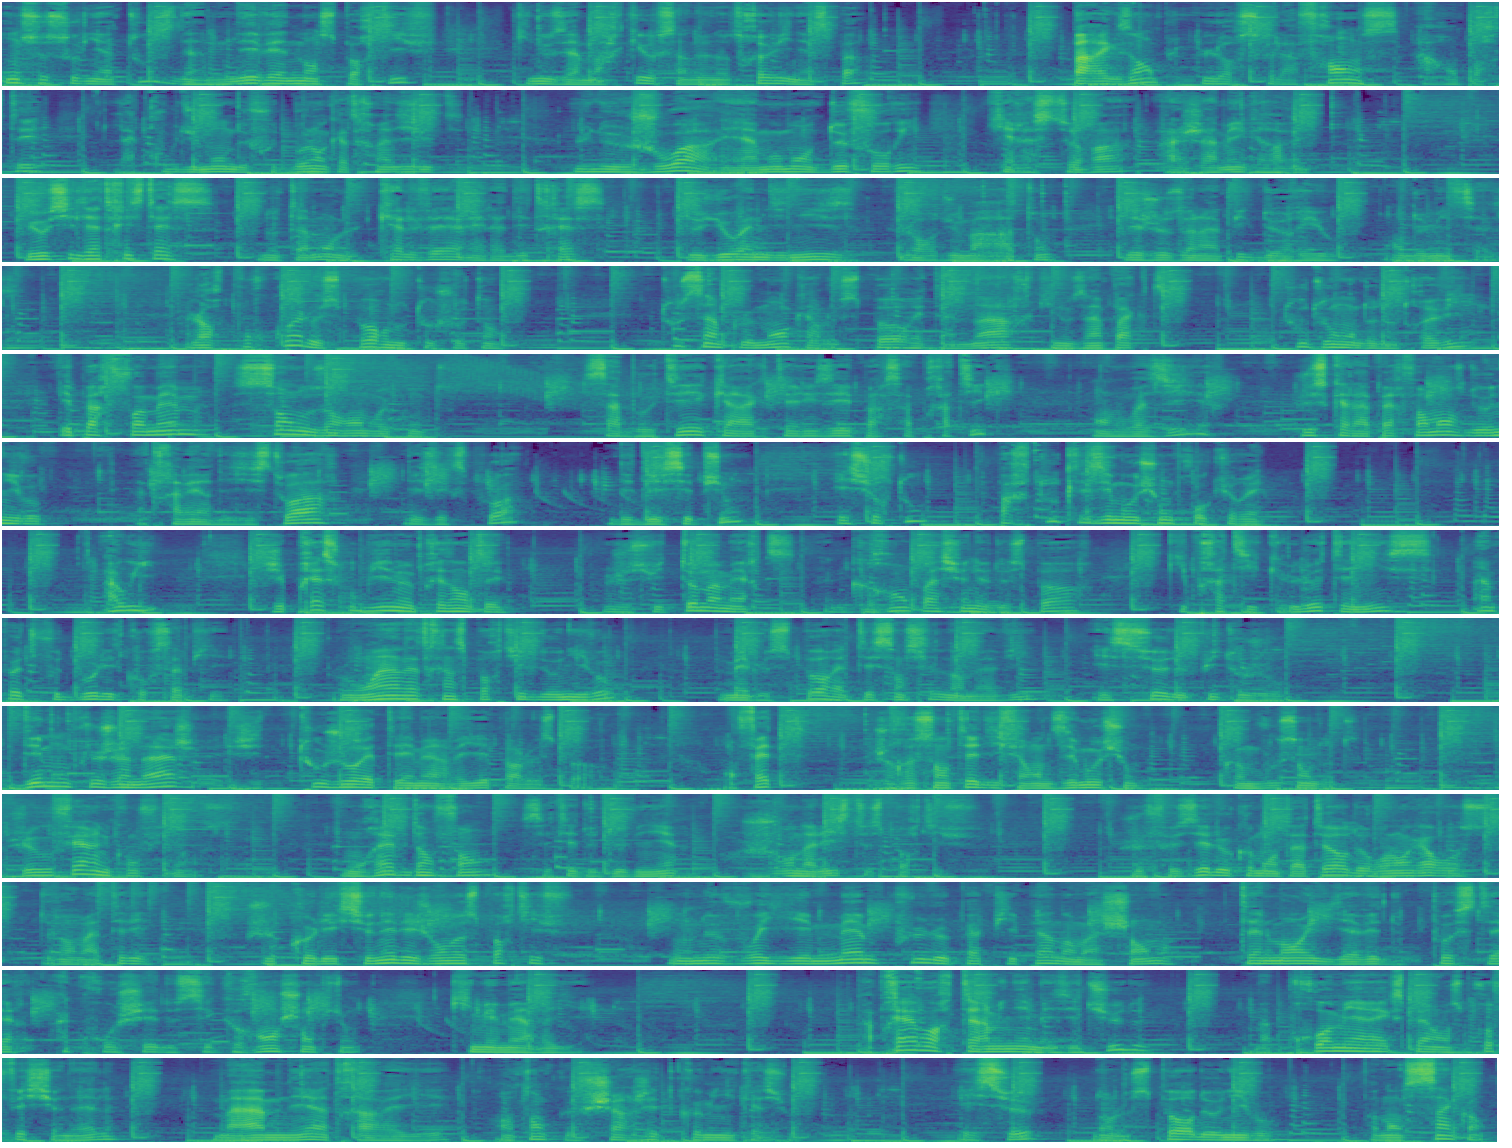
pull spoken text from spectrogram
on se souvient tous d'un événement sportif qui nous a marqué au sein de notre vie, n'est-ce pas? Par exemple, lorsque la France a remporté la Coupe du Monde de football en 98. Une joie et un moment d'euphorie qui restera à jamais gravé. Mais aussi de la tristesse, notamment le calvaire et la détresse de Johan Diniz lors du marathon des Jeux Olympiques de Rio en 2016. Alors pourquoi le sport nous touche autant? Tout simplement car le sport est un art qui nous impacte tout au long de notre vie et parfois même sans nous en rendre compte. Sa beauté est caractérisée par sa pratique, en loisir, jusqu'à la performance de haut niveau, à travers des histoires, des exploits, des déceptions et surtout par toutes les émotions procurées. Ah oui, j'ai presque oublié de me présenter. Je suis Thomas Mertz, grand passionné de sport qui pratique le tennis, un peu de football et de course à pied. Loin d'être un sportif de haut niveau, mais le sport est essentiel dans ma vie et ce depuis toujours. Dès mon plus jeune âge, j'ai toujours été émerveillé par le sport. En fait, je ressentais différentes émotions, comme vous sans doute. Je vais vous faire une confidence. Mon rêve d'enfant, c'était de devenir journaliste sportif. Je faisais le commentateur de Roland Garros devant ma télé. Je collectionnais les journaux sportifs. On ne voyait même plus le papier peint dans ma chambre, tellement il y avait de posters accrochés de ces grands champions qui m'émerveillaient. Après avoir terminé mes études, ma première expérience professionnelle m'a amené à travailler en tant que chargé de communication. Et ce, dans le sport de haut niveau, pendant 5 ans.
